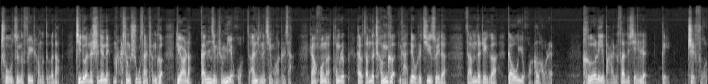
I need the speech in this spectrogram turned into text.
处置的非常的得当，极短的时间内马上疏散乘客。第二呢，赶紧是灭火，在安全的情况之下，然后呢，同时还有咱们的乘客，你看六十七岁的咱们的这个高玉华老人。合力把这个犯罪嫌疑人给制服了。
